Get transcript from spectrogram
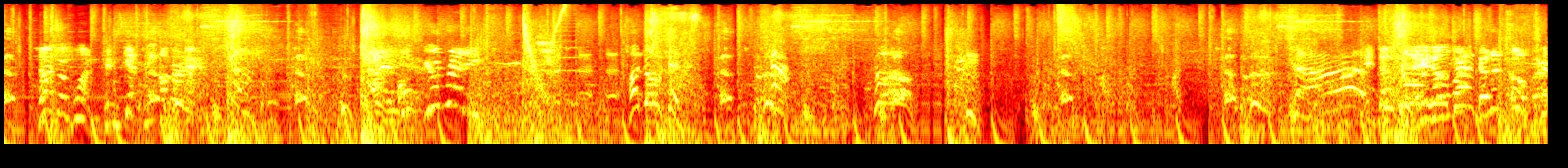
Neither one can get the upper hand! I hope you're ready! Hadouken! It doesn't ain't over till it's over!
